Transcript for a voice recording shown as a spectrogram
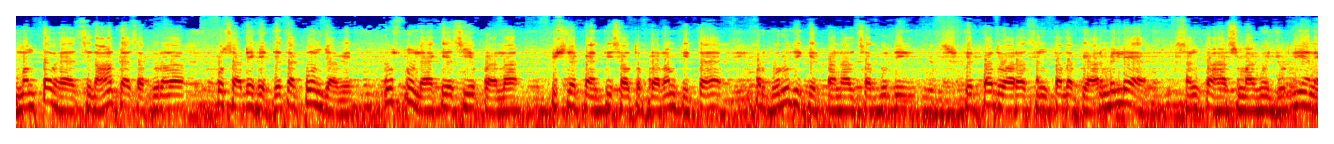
ਮੰਤਵ ਹੈ, ਸਿਧਾਂਤ ਹੈ ਸਤਿਗੁਰਾਂ ਦਾ, ਉਹ ਸਾਡੇ ਹਿਰਦੇ ਤੱਕ ਪਹੁੰਚ ਜਾਵੇ। ਉਸ ਨੂੰ ਲੈ ਕੇ ਅਸੀਂ ਇਹ ਉਪਰਾਲਾ ਪਿਛਲੇ 35 ਸਾਲ ਤੋਂ ਪ੍ਰਾਰੰਭ ਕੀਤਾ ਹੈ। ਔਰ ਗੁਰੂ ਦੀ ਕਿਰਪਾ ਨਾਲ, ਸਤਿਗੁਰ ਦੀ ਕਿਰਪਾ ਦੁਆਰਾ ਸੰਗਤਾਂ ਦਾ ਪਿਆਰ ਮਿਲਿਆ ਹੈ। ਸੰਗਤਾਂ ਹਰ ਸਮਾਗਮ ਵਿੱਚ ਜੁੜਦੀਆਂ ਨੇ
